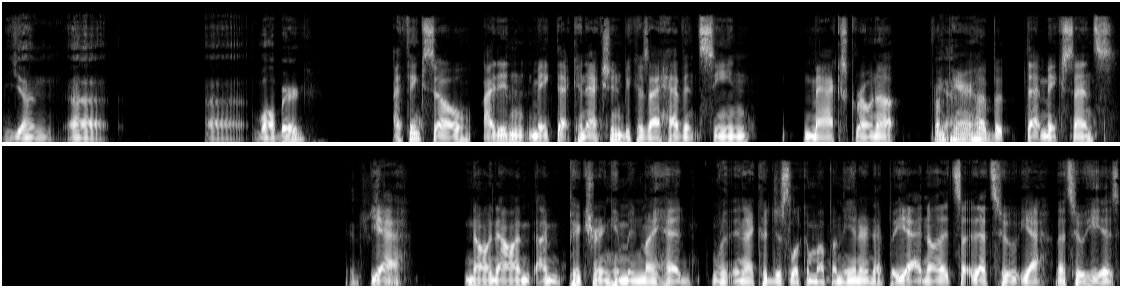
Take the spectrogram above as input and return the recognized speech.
young uh, uh, Wahlberg? I think so. I didn't make that connection because I haven't seen Max grown up from Yeah. Parenthood, but that makes sense. Interesting. Yeah. No, now I'm I'm picturing him in my head, with, and I could just look him up on the internet. But yeah, no, that's that's who. Yeah, that's who he is.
